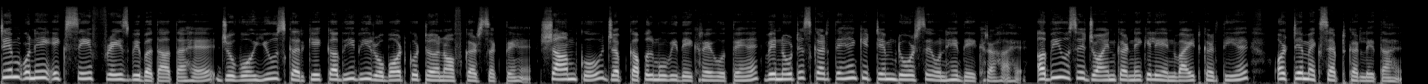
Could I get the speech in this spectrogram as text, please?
टिम उन्हें एक सेफ़ फ्रेज भी बताता है, जो वो यूज़ करके कभी भी रोबोट को टर्न ऑफ़ कर सकते हैं। शाम को, जब कपल मूवी देख रहे होते हैं, वे नोटिस करते हैं कि टिम डोर से उन्हें देख रहा है। अभी उसे ज्वाइन करने के लिए इनवाइट करती है और टिम एक्सेप्ट कर लेता है।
